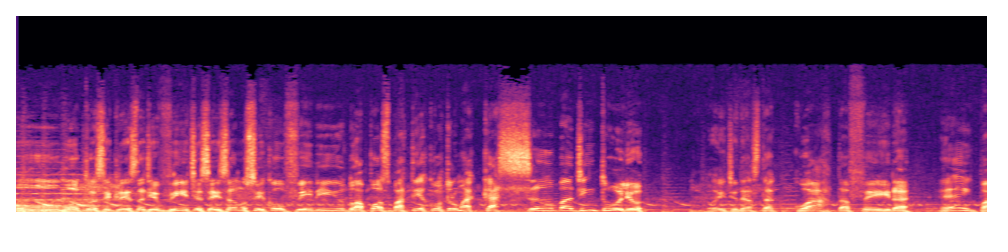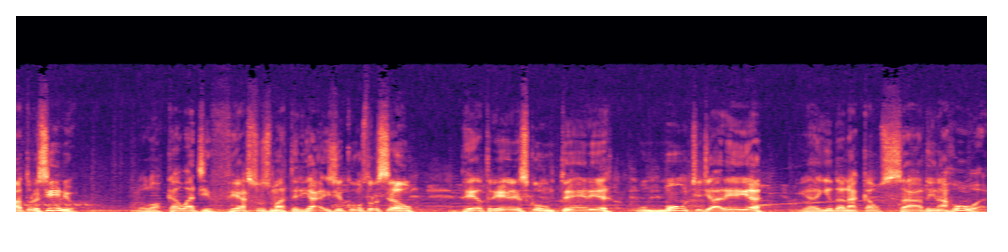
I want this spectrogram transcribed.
Um motociclista de 26 anos ficou ferido após bater contra uma caçamba de entulho na noite desta quarta-feira em patrocínio. No local há diversos materiais de construção, dentre eles contêiner, um monte de areia e ainda na calçada e na rua.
